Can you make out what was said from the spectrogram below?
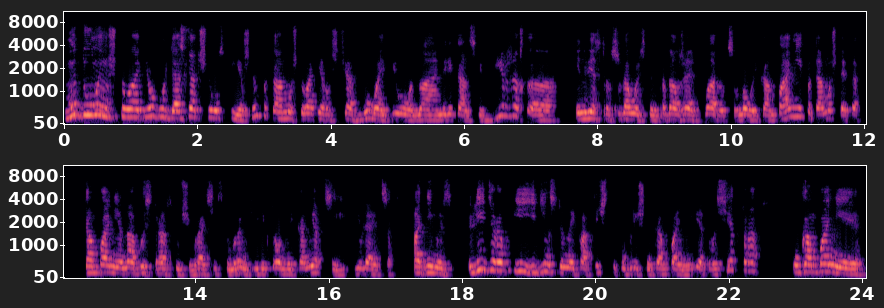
Мы думаем, что IPO будет достаточно успешным, потому что, во-первых, сейчас бум IPO на американских биржах, э, инвесторы с удовольствием продолжают вкладываться в новые компании, потому что это компания на быстрорастущем российском рынке электронной коммерции является одним из лидеров и единственной фактически публичной компанией этого сектора. У компании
